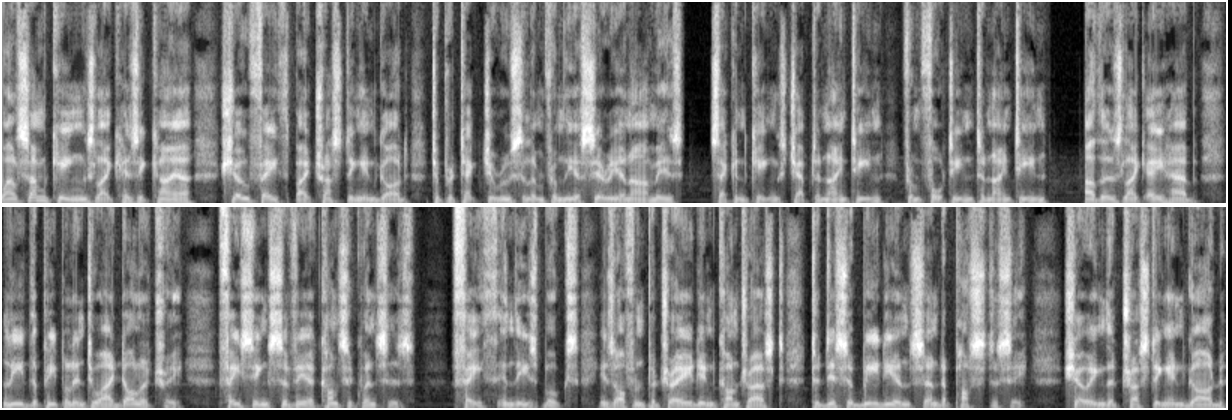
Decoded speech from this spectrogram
While some kings, like Hezekiah, show faith by trusting in God to protect Jerusalem from the Assyrian armies, 2 Kings chapter 19 from 14 to 19, Others, like Ahab, lead the people into idolatry, facing severe consequences. Faith in these books is often portrayed in contrast to disobedience and apostasy, showing that trusting in God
